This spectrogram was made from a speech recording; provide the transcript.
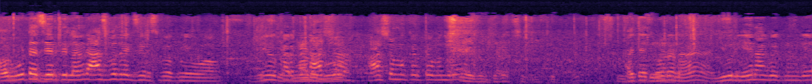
ಅವ್ರ ಊಟ ಸೇರ್ತಿಲ್ಲ ಅಂದ್ರೆ ಆಸ್ಪತ್ರೆಗೆ ಸೇರಿಸ್ಬೇಕು ನೀವು. ನೀವು ಕರ್ಕೊಂಡು ಆಶ್ರಮ ಆಶ್ರಮ ಕರ್ಕೊಂಡ್ ಬಂದ್ರೆ? ಆಯ್ತಾಯ್ತು ನೋಡೋಣ ಇವ್ರು ಏನಾಗ್ಬೇಕು ನಿಮ್ಗೆ?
